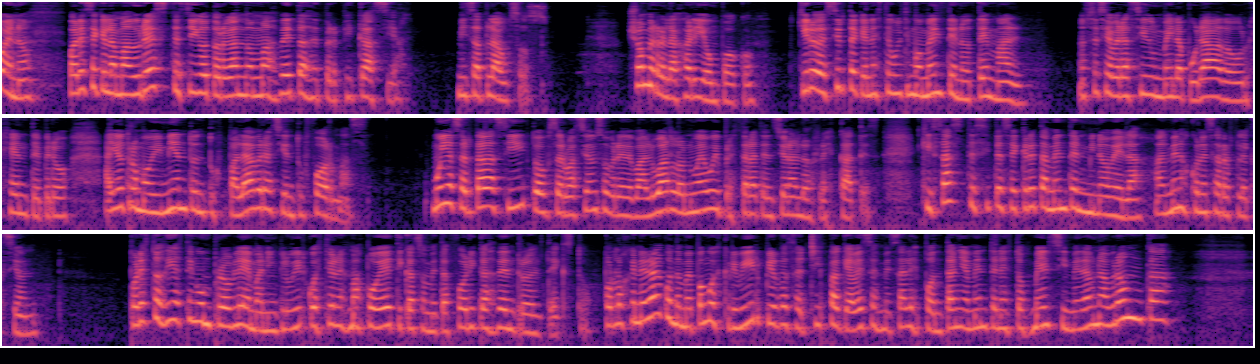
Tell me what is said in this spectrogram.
Bueno, parece que la madurez te sigue otorgando más vetas de perspicacia. Mis aplausos. Yo me relajaría un poco. Quiero decirte que en este último mail te noté mal. No sé si habrá sido un mail apurado o urgente, pero hay otro movimiento en tus palabras y en tus formas. Muy acertada, sí, tu observación sobre devaluar lo nuevo y prestar atención a los rescates. Quizás te cite secretamente en mi novela, al menos con esa reflexión. Por estos días tengo un problema en incluir cuestiones más poéticas o metafóricas dentro del texto. Por lo general, cuando me pongo a escribir, pierdo esa chispa que a veces me sale espontáneamente en estos mails y me da una bronca.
